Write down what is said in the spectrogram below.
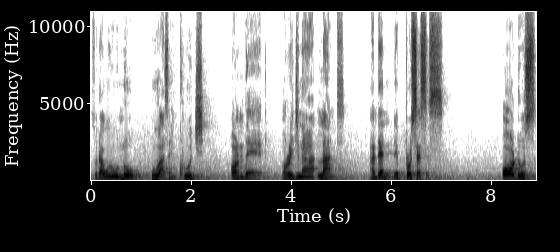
so that we will know who has encroached on the original land and then the processes. All those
